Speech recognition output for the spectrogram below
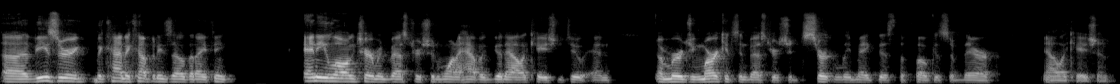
uh, these are the kind of companies, though, that I think any long term investor should want to have a good allocation to. And emerging markets investors should certainly make this the focus of their allocation.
